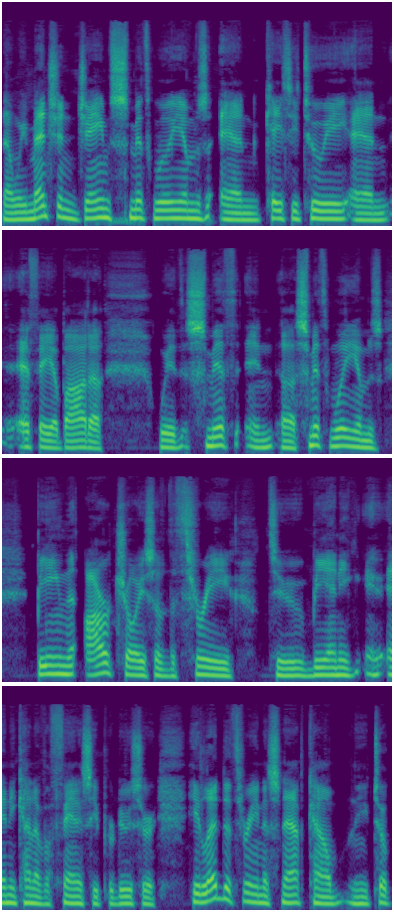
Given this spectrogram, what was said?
Now, we mentioned James Smith Williams and Casey Toohill and Efe Obada, with Smith and uh, Smith Williams being our choice of the three to be any any kind of a fantasy producer. He led the three in a snap count, and he took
